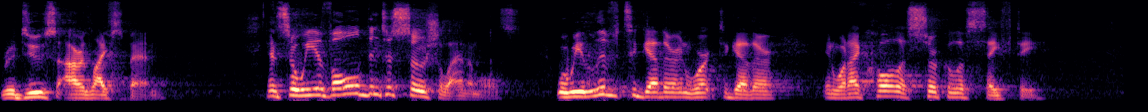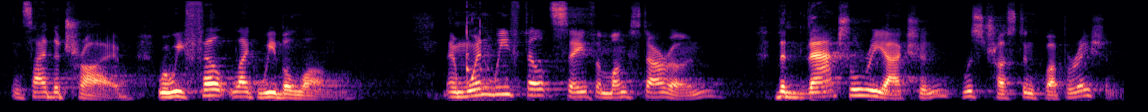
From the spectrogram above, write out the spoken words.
reduce our lifespan. And so we evolved into social animals, where we live together and work together in what I call a circle of safety, inside the tribe, where we felt like we belong. And when we felt safe amongst our own, the natural reaction was trust and cooperation.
